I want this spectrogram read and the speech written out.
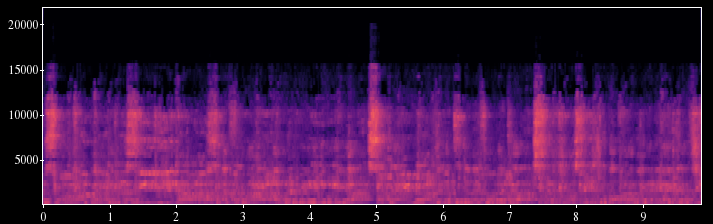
सेनेच्या आम्हाला या आणि ठिकाणी करत आहेत वेळ घेऊन या सोहळ्याच्या शोभा वाढवली आणि ऐतिहासिक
